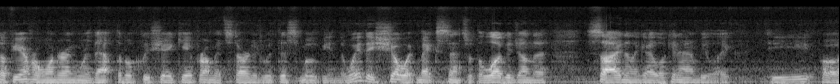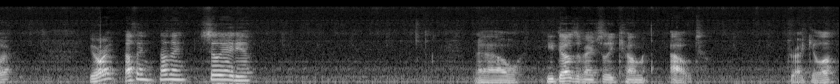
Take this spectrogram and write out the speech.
So if you're ever wondering where that little cliche came from, it started with this movie. And the way they show it makes sense with the luggage on the side and the guy looking at him be like, T R. You alright? Nothing, nothing. Silly idea. Now, he does eventually come out, Dracula,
